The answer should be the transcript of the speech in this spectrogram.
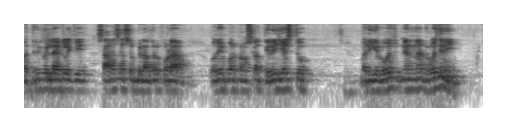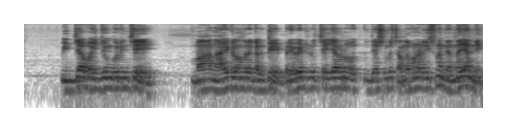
పత్రిక విలేకరులకి సహస సభ్యులందరూ కూడా ఉదయపూర్వక నమస్కారం తెలియజేస్తూ మరి ఈ రోజు నిన్న రోజుని విద్యా వైద్యం గురించి మా నాయకులందరూ కలిపి ప్రైవేట్లు చేయాలనే ఉద్దేశంతో చంద్రబాబు నాయుడు తీసుకున్న నిర్ణయాన్ని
